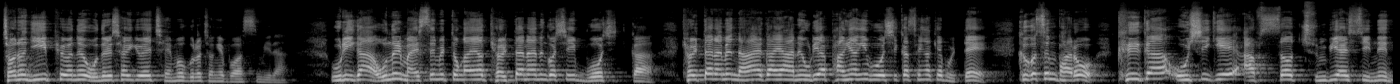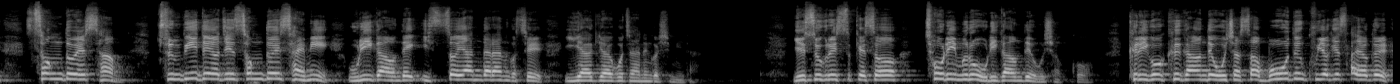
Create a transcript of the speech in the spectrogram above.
저는 이 표현을 오늘 설교의 제목으로 정해 보았습니다. 우리가 오늘 말씀을 통하여 결단하는 것이 무엇일까? 결단하면 나아가야 하는 우리의 방향이 무엇일까 생각해 볼 때 그것은 바로 그가 오시기에 앞서 준비할 수 있는 성도의 삶, 준비되어진 성도의 삶이 우리 가운데 있어야 한다는 것을 이야기하고자 하는 것입니다. 예수 그리스도께서 초림으로 우리 가운데 오셨고 그리고 그 가운데 오셔서 모든 구역의 사역을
